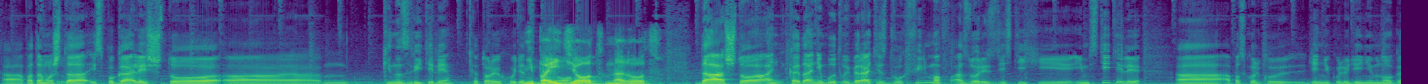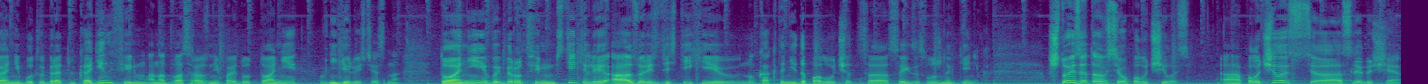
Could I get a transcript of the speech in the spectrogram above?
А, потому что испугались, что а, кинозрители, которые ходят Не пойдет народ. да, что они- когда они будут выбирать из двух фильмов, «А зори здесь тихие» и «Мстители», а, а поскольку денег у людей немного, они будут выбирать только один фильм, а на два сразу не пойдут, то они, в неделю, естественно, то они выберут фильм «Мстители», а «Зори здесь тихие», ну, как-то недополучат своих заслуженных денег. Что из этого всего получилось? А, Получилось а, следующее.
